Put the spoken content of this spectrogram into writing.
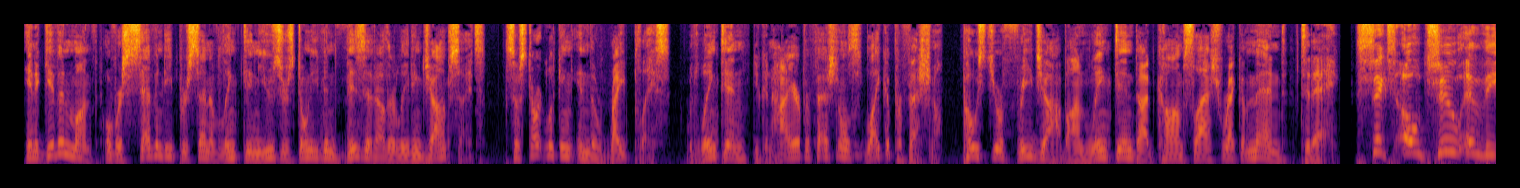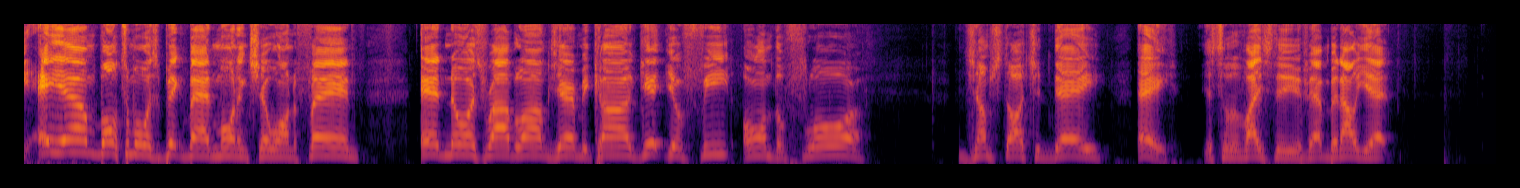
In a given month, over 70% of LinkedIn users don't even visit other leading job sites. So start looking in the right place. With LinkedIn, you can hire professionals like a professional. Post your free job on linkedin.com slash recommend today. 602 in the AM, Baltimore's Big Bad Morning Show on the fan. Ed Norris, Rob Long, Jeremy Kahn. Get your feet on the floor. Jumpstart your day. Hey, just some advice to you. If you haven't been out yet,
